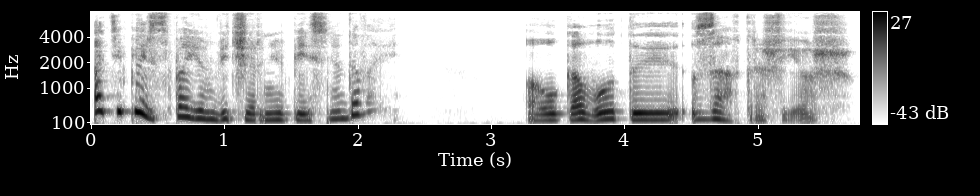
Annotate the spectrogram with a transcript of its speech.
А теперь споем вечернюю песню, давай. А у кого ты завтра шьешь?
